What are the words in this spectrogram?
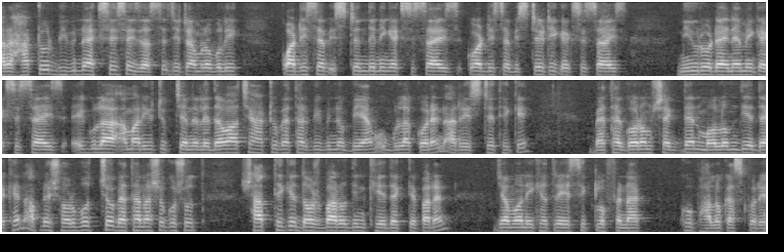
আর হাঁটুর বিভিন্ন এক্সারসাইজ আছে যেটা আমরা বলি quadricep strengthening exercise quadricep static exercise neurodynamic exercise, এগুলা আমার ইউটিউব চ্যানেলে দেওয়া আছে। হাঁটু ব্যথার বিভিন্ন ব্যায়াম, ওগুলা করেন আর রেস্টে থেকে ব্যথা গরম সেক দেন, মলম দিয়ে দেখেন। আপনি সর্বোচ্চ ব্যথানাশক ওষুধ সাত থেকে দশ বারো দিন খেয়ে দেখতে পারেন। যেমন এই ক্ষেত্রে এসিক্লোফেনাক খুব ভালো কাজ করে,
